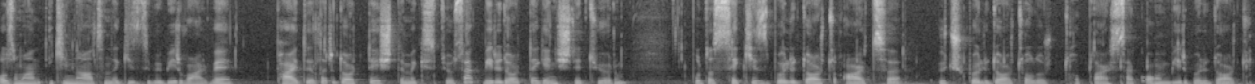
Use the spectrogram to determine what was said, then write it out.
O zaman 2'nin altında gizli bir 1 var ve paydaları 4'te eşitlemek istiyorsak 1'i 4'te genişletiyorum. Bu da 8 bölü 4 artı 3 bölü 4 olur. Toplarsak 11 bölü 4.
